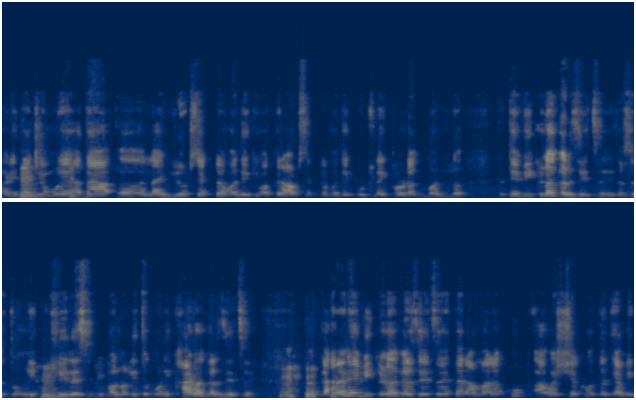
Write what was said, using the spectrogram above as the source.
आणि त्याच्यामुळे. आता लाईव्हलीहूड सेक्टरमध्ये किंवा क्राफ्ट सेक्टरमध्ये कुठलंही प्रोडक्ट बनलं तर ते विकणं गरजेचं आहे जसं तुम्ही कुठली. रेसिपी बनवली तर कोणी खाणं गरजेचं आहे तर कारण हे विकणं गरजेचं आहे तर आम्हाला खूप आवश्यक होतं की आम्ही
